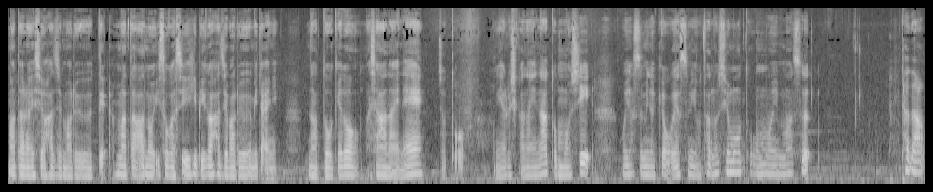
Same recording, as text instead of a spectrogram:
また来週始まるって。またあの忙しい日々が始まるみたいになっとうけど、まあ、しゃあないね。ちょっとやるしかないなと思うしお休みの今日お休みを楽しもうと思います。ただ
